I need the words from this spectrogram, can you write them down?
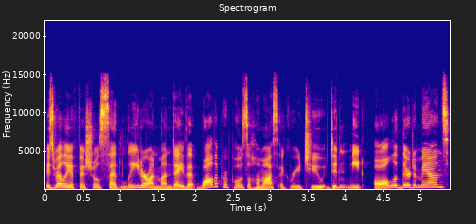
Israeli officials said later on Monday that while the proposal Hamas agreed to didn't meet all of their demands,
